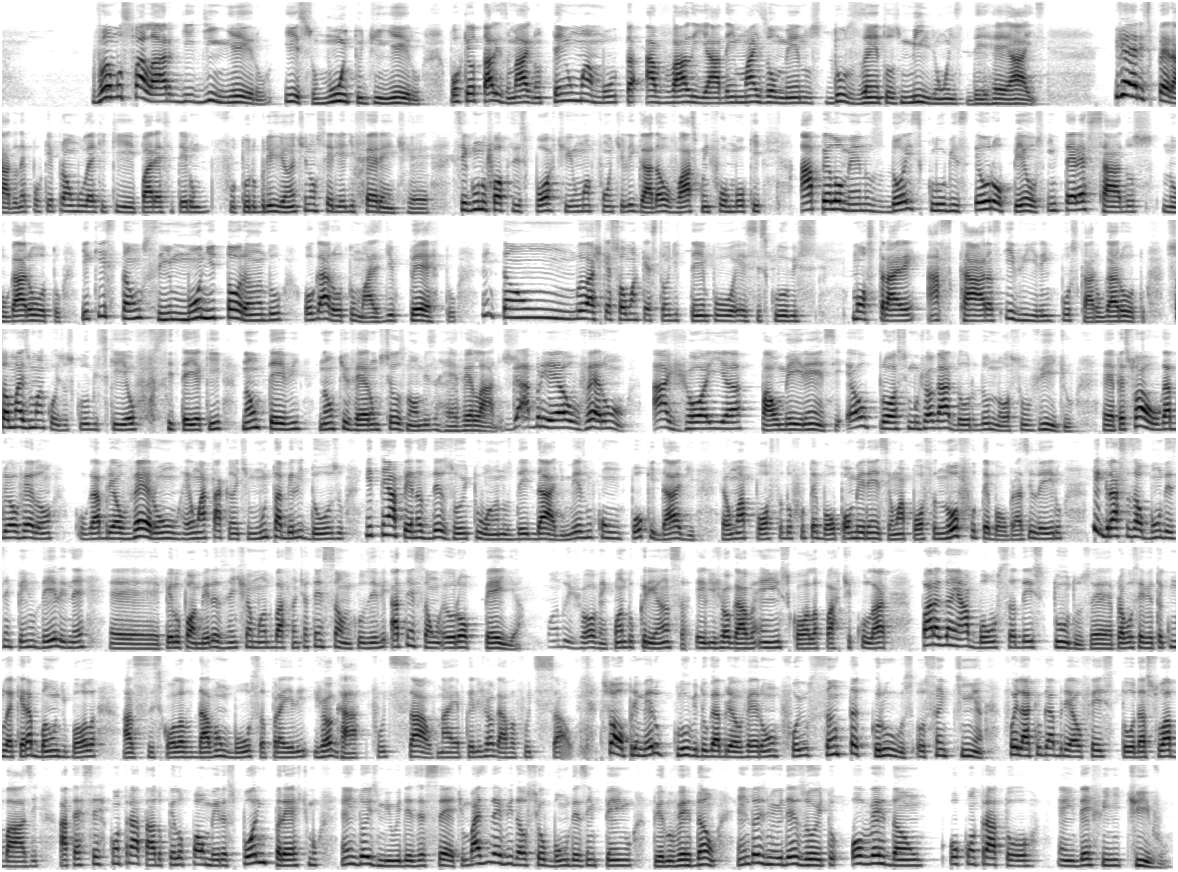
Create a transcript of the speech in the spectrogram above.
Vamos falar de dinheiro, isso, muito dinheiro, porque o Thales Magno tem uma multa avaliada em mais ou menos 200 milhões de reais. Já era esperado, né? Porque para um moleque que parece ter um futuro brilhante não seria diferente. É, segundo o Fox Sport, uma fonte ligada ao Vasco informou que há pelo menos dois clubes europeus interessados no garoto e que estão sim monitorando o garoto mais de perto. Então, eu acho que é só uma questão de tempo esses clubes mostrarem as caras e virem buscar o garoto. Só mais uma coisa, os clubes que eu citei aqui não teve, não tiveram seus nomes revelados. Gabriel Veron, a joia palmeirense, é o próximo jogador do nosso vídeo. É, pessoal, o Gabriel Veron o Gabriel Veron é um atacante muito habilidoso e tem apenas 18 anos de idade. Mesmo com pouca idade, é uma aposta do futebol palmeirense, é uma aposta no futebol brasileiro. E graças ao bom desempenho dele, né, é, pelo Palmeiras, vem chamando bastante atenção, inclusive atenção europeia. Quando jovem, quando criança, ele jogava em escola particular para ganhar bolsa de estudos. É, para você ver que o moleque era bom de bola, as escolas davam bolsa para ele jogar futsal. Na época ele jogava futsal. Pessoal, o primeiro clube do Gabriel Veron foi o Santa Cruz, ou Santinha. Foi lá que o Gabriel fez toda a sua base até ser contratado pelo Palmeiras por empréstimo em 2017, mas devido ao seu bom desempenho pelo Verdão, em 2018 o Verdão o contrator em definitivo.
